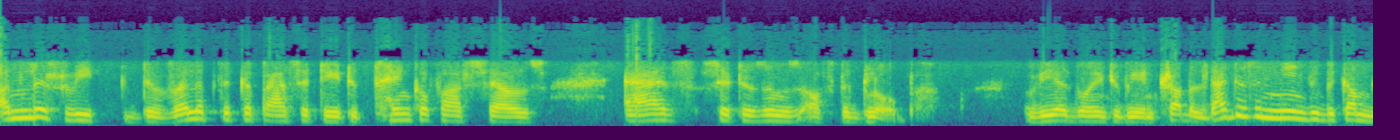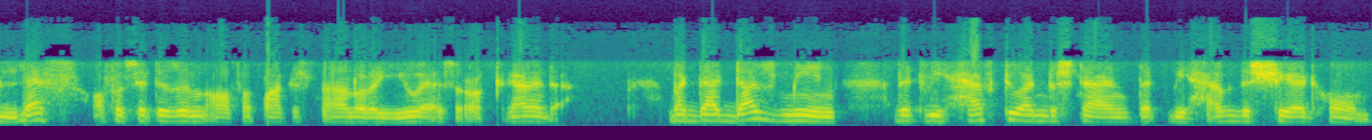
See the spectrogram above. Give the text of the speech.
unless we develop the capacity to think of ourselves as citizens of the globe, we are going to be in trouble. That doesn't mean we become less of a citizen of a Pakistan or a US or a Canada. But that does mean that we have to understand that we have the shared home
